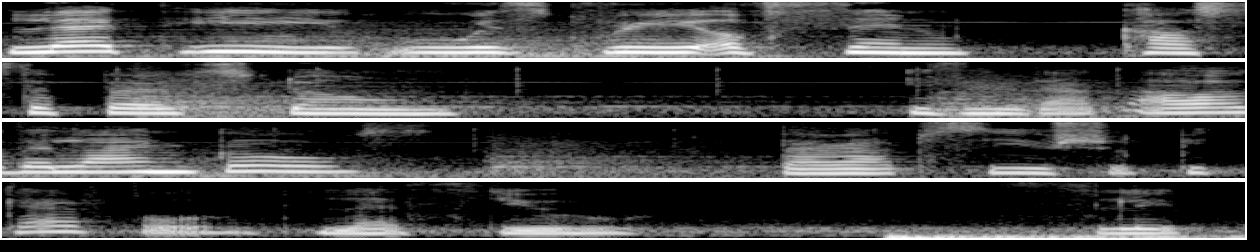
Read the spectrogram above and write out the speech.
Let he who is free of sin cast the first stone. Isn't that how the line goes? Perhaps you should be careful lest you slip.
